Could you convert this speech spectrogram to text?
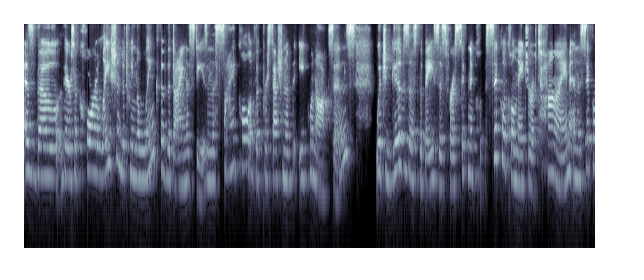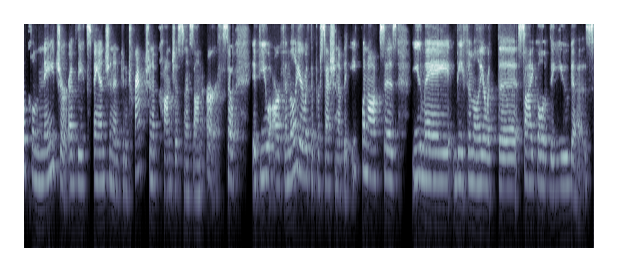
as though there's a correlation between the length of the dynasties and the cycle of the precession of the equinoxes, which gives us the basis for a cyclical, nature of time and the cyclical nature of the expansion and contraction of consciousness on Earth. So, if you are familiar with the precession of the equinoxes, you may be familiar with the cycle of the yugas.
